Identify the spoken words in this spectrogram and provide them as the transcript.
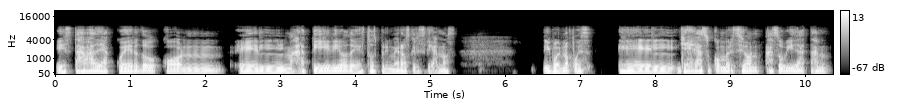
estaba de acuerdo con el martirio de estos primeros cristianos. Y bueno, pues él llega a su conversión, a su vida tan,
